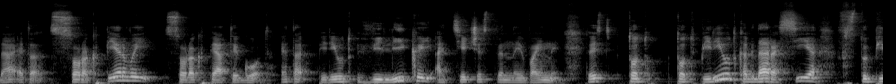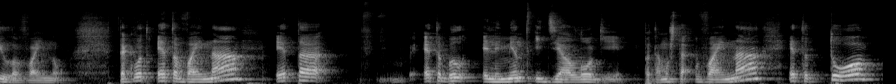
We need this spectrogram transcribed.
да, это 41-45 год. Это период Великой Отечественной войны. То есть тот, тот период, когда Россия вступила в войну. Так вот, эта война, это, это был элемент идеологии, потому что война — это то,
